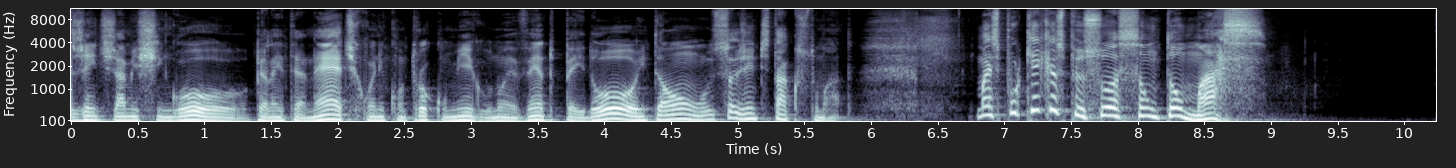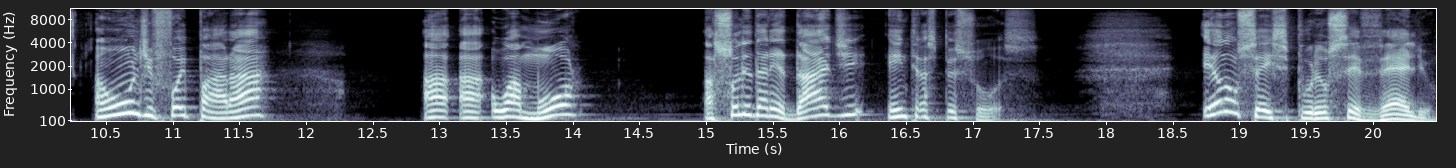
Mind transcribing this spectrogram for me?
gente já me xingou pela internet quando encontrou comigo no evento, peidou. Então, isso a gente está acostumado. Mas por que, que as pessoas são tão más? Aonde foi parar a, a, o amor, a solidariedade entre as pessoas? Eu não sei se por eu ser velho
